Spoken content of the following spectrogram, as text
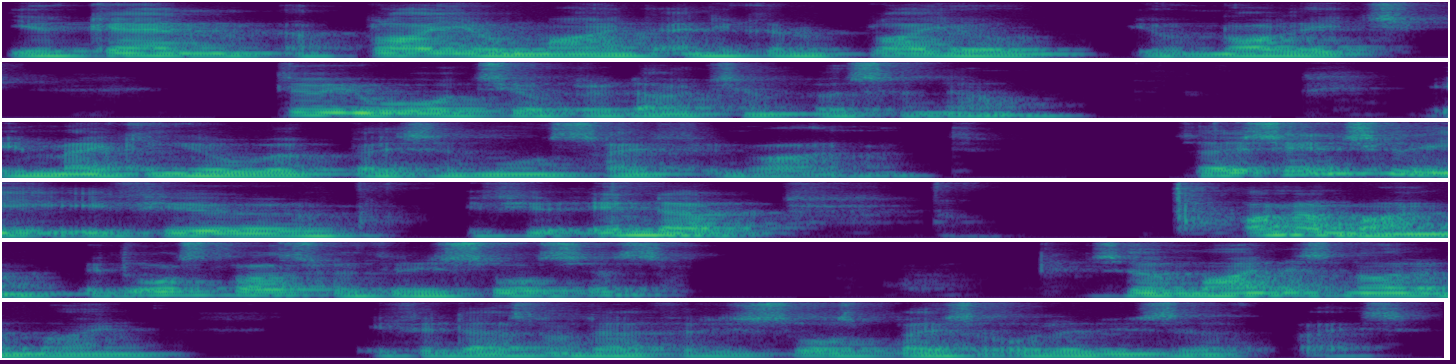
you can apply your mind and you can apply your, your knowledge towards your production personnel in making your workplace a more safe environment. So essentially, if you if you end up on a mine, it all starts with resources. So a mine is not a mine if it does not have a resource base or a reserve base.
